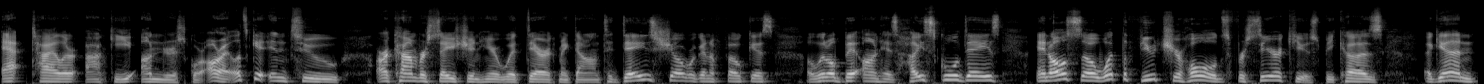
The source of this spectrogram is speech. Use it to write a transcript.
at Tyler Aki underscore. All right, let's get into our conversation here with Derek McDonald. Today's show, we're going to focus a little bit on his high school days and also what the future holds for Syracuse because again,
